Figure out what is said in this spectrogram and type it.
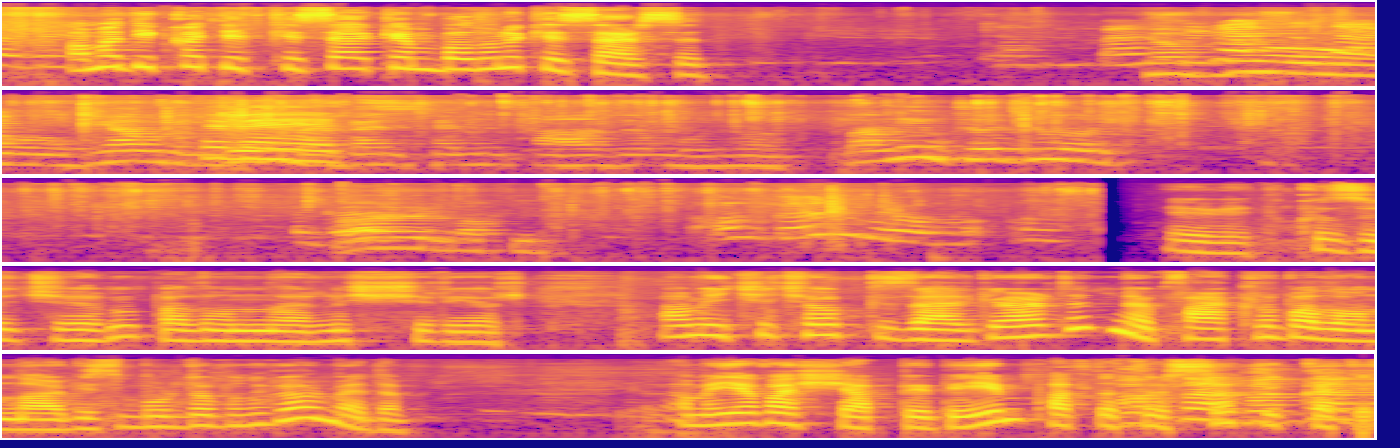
burada benim. Ama dikkat et keserken balonu kesersin. Ben. Yavrum, yavrum. Evet. Evet. Ben senin ağzın burnun. Bakayım çocuğum. Bağır bakayım. O görmüyor mu? Evet kuzucuğum balonlarını şişiriyor. Ama içi çok güzel gördün mü? Farklı balonlar. Biz burada bunu görmedim. Ama yavaş yap bebeğim patlatırsa Patlar, dikkat patlar, et.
